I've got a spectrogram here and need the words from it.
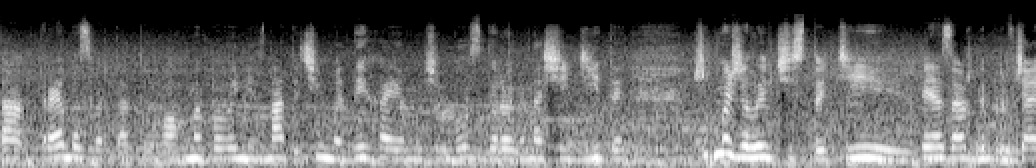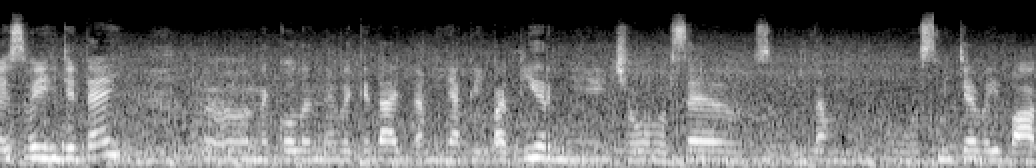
Так, треба звертати увагу. Ми повинні знати, чим ми дихаємо, щоб були здорові наші діти, щоб ми жили в чистоті. Я завжди привчаю своїх дітей е, ніколи не викидати там ніякий папір, нічого, все з- там у сміттєвий бак.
